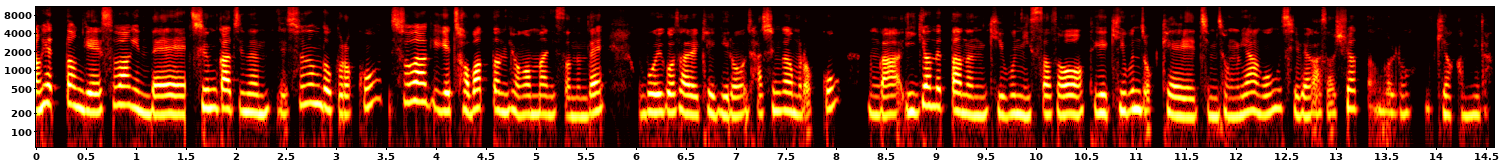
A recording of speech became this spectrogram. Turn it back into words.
걱정했던 게 수학인데 지금까지는 이제 수능도 그렇고 수학에게 접었던 경험만 있었는데 모의고사를 계기로 자신감을 얻고 뭔가 이겨냈다는 기분이 있어서 되게 기분 좋게 짐 정리하고 집에 가서 쉬었던 걸로 기억합니다.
